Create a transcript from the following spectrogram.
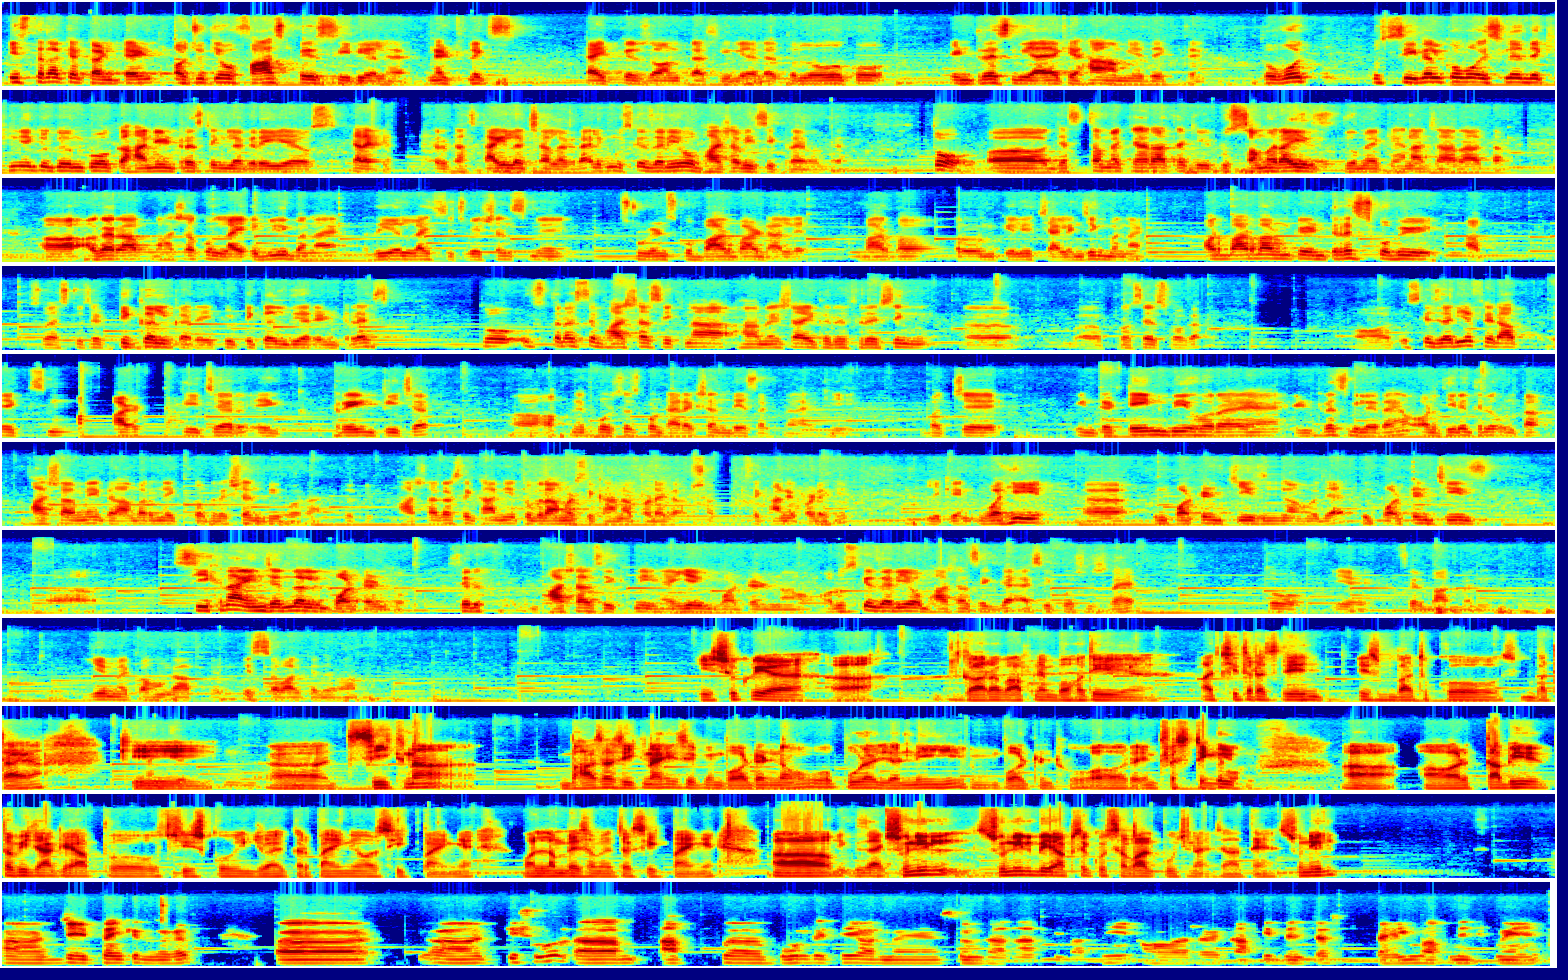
इस तरह के कंटेंट और चूँकि वो फास्ट पेज सीरियल है नेटफ्लिक्स टाइप के जॉन का सीरियल है तो लोगों को इंटरेस्ट भी आया कि हाँ हम ये देखते हैं। तो वो उस सीरियल को वो इसलिए देखेंगे क्योंकि उनको वो कहानी इंटरेस्टिंग लग रही है, उस कैरेक्टर का स्टाइल अच्छा लग रहा है, लेकिन उसके ज़रिए वो भाषा भी सीख रहे होते हैं। तो जैसा मैं कह रहा था कि टू समराइज जो मैं कहना चाह रहा था अगर आप भाषा को लाइवली बनाएँ रियल लाइफ सिचुएशंस में स्टूडेंट्स को बार बार डालें बार बार उनके लिए चैलेंजिंग बनाएँ, और बार बार उनके इंटरेस्ट को भी आप सो से टिकल करें if you tickle their interest तो उस तरह से भाषा सीखना हमेशा एक रिफ्रेशिंग प्रोसेस होगा। और उसके ज़रिए फिर आप एक स्मार्ट टीचर एक ट्रेन टीचर अपने कोर्सेज को डायरेक्शन दे सकता है कि बच्चे इंटरटेन भी हो रहे हैं इंटरेस्ट भी ले रहे हैं और धीरे धीरे उनका भाषा में ग्रामर में एक प्रोग्रेशन भी हो रहा है। क्योंकि भाषा अगर सिखानी है तो ग्रामर सिखाना पड़ेगा, शब्द सिखाने पड़ेंगे। लेकिन वही इंपॉर्टेंट चीज़ ना हो जाए। इंपॉर्टेंट चीज़ सीखना इन जनरल इंपॉर्टेंट हो। सिर्फ़ भाषा सीखनी है ये इम्पोर्टेंट ना हो। और उसके ज़रिए वो भाषा सीख जाए ऐसी कोशिश रहे तो ये फिर बात बनेगी। तो ये मैं कहूँगा आपके इस सवाल के जवाब में। ये शुक्रिया। गौरव आपने बहुत ही अच्छी तरह से इस बात को बताया कि आ, सीखना भाषा सीखना ही सिर्फ़ इम्पोर्टेंट ना हो वो पूरा जर्नी ही इम्पोर्टेंट हो और इंटरेस्टिंग हो। और तभी तभी जाके आप उस चीज़ को एंजॉय कर पाएँगे और सीख पाएँगे और लंबे समय तक सीख पाएँगे। exactly. सुनील सुनील भी आपसे कुछ सवाल पूछना चाहते हैं। सुनील? जी थैंक यू किशोर आप बोल रहे थे और मैं सुन रहा था आपकी बातें और काफ़ी दिलचस्प पहलू आपने छुए हैं।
